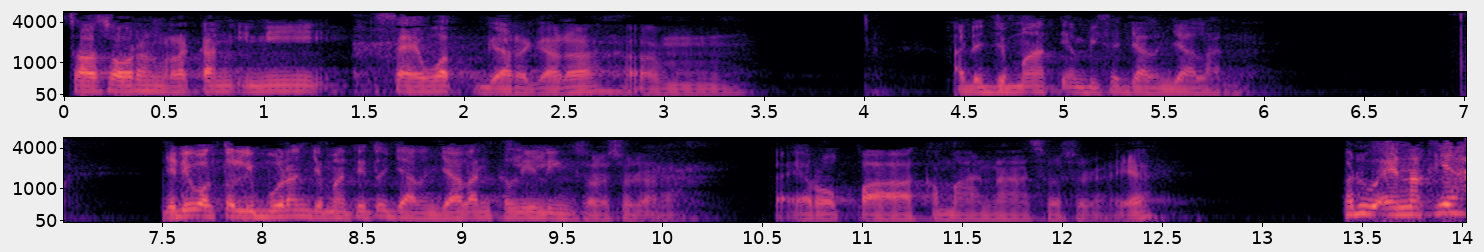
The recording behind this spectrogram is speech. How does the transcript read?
salah seorang rekan ini sewot gara-gara um, ada jemaat yang bisa jalan-jalan. Jadi waktu liburan jemaat itu jalan-jalan keliling saudara-saudara. Ke Eropa, ke mana saudara-saudara ya. Aduh enak ya.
